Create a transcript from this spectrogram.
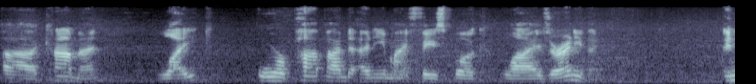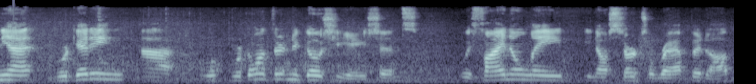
uh, comment, like, or pop onto any of my Facebook lives or anything. And yet, we're getting, uh, we're going through negotiations. We finally, you know, start to wrap it up.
